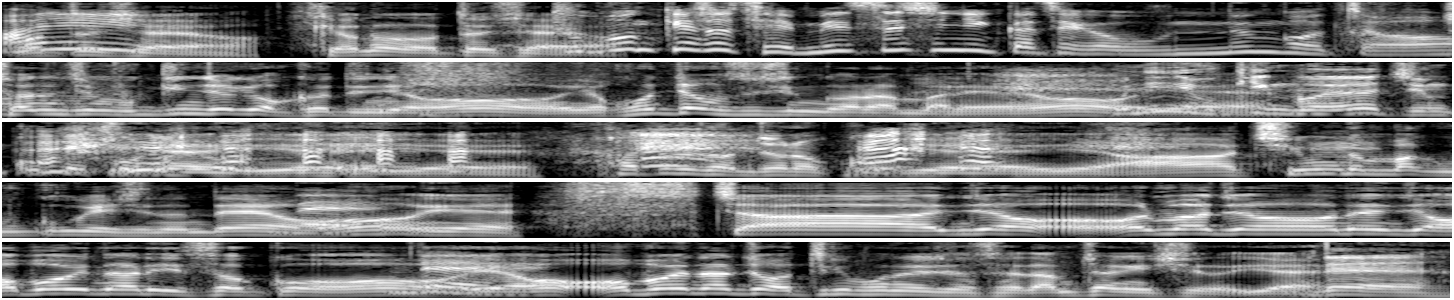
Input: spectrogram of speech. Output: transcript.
아니, 어떠셔요? 결혼 어떠셔요? 두 분께서 재밌으시니까 제가 웃는 거죠. 저는 지금 웃긴 적이 없거든요. 예, 혼자 웃으신 거란 말이에요. 본인이 예. 웃긴 거예요? 지금 예, 꽃게꼬리 예, 예. 화두를 던져놓고 예, 예. 아, 지금도 막 웃고 계시는데요. 네. 예. 자, 이제 얼마 전에 이제 어버이날이 있었고, 네. 예, 어, 어버이날 좀 어떻게 보내셨어요? 남창희 씨는? 예. 네,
